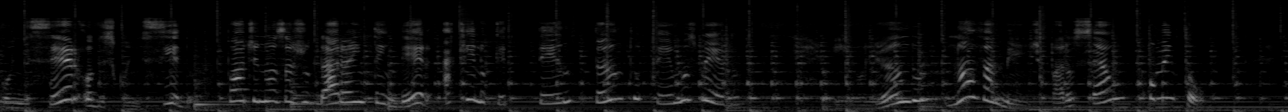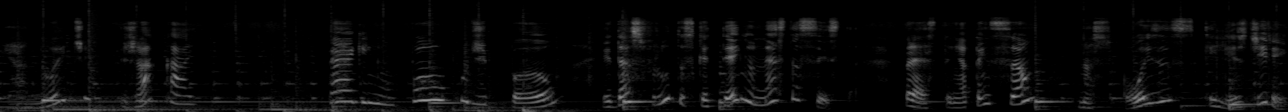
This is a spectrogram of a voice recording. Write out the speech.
Conhecer o desconhecido pode nos ajudar a entender aquilo que tem, tanto temos medo. E olhando novamente para o céu, comentou: E a noite já cai. Peguem um pouco de pão e das frutas que tenho nesta cesta. Prestem atenção nas coisas que lhes direi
